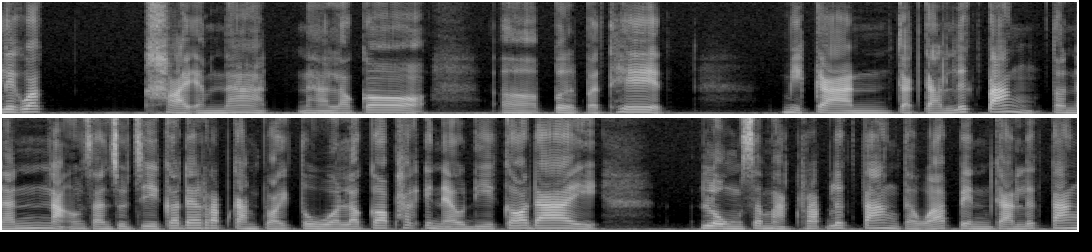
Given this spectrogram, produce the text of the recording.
เรียกว่าคายอำนาจนะคะแล้วก็เอ่อเปิดประเทศมีการจัดการเลือกตั้ง ตอนนั้นนางองซานซูจีก็ได้รับการปล่อยตัว แล้วก็พรรค NLD ก็ได้ลงสมัครรับเลือกตั้ง แต่ว่าเป็นการเลือกตั้ง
